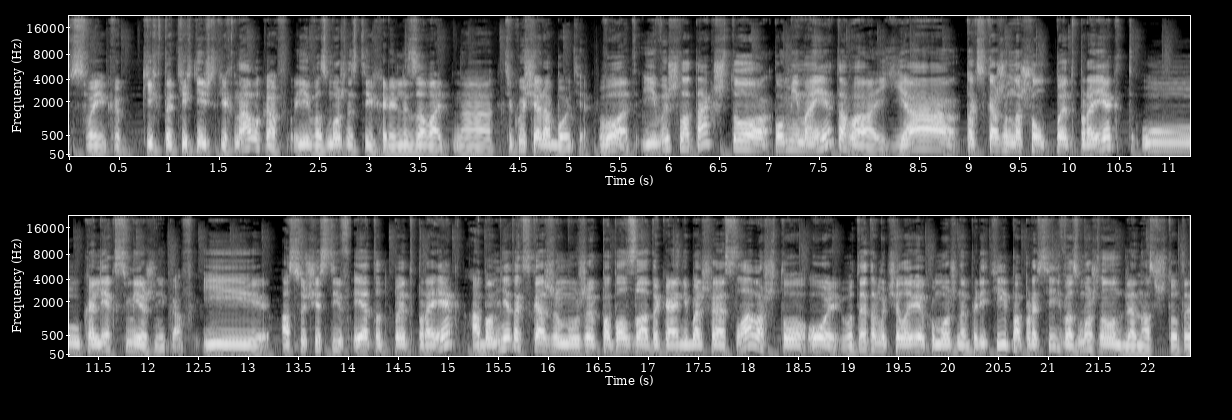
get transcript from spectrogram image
своих каких-то технических навыков и возможности их реализовать на текущей работе. Вот. И вышло так, что помимо этого я, так скажем, нашел пэт-проект у коллег-смежников. И осуществив этот пэт-проект, обо мне, так скажем, уже поползла такая небольшая слава, что, ой, вот этому человеку можно прийти, попросить, возможно, он для нас что-то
